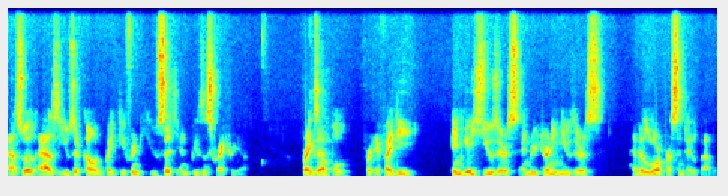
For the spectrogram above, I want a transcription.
as well as user count by different usage and business criteria. For example, for FID, engaged users and returning users had a lower percentile value.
